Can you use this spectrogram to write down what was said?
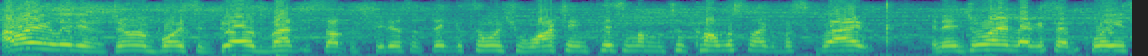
Alright, ladies and gentlemen, boys and girls, about to start this video. So thank you so much for watching. Please remember to comment, like, and subscribe, and enjoy. Like I said, please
